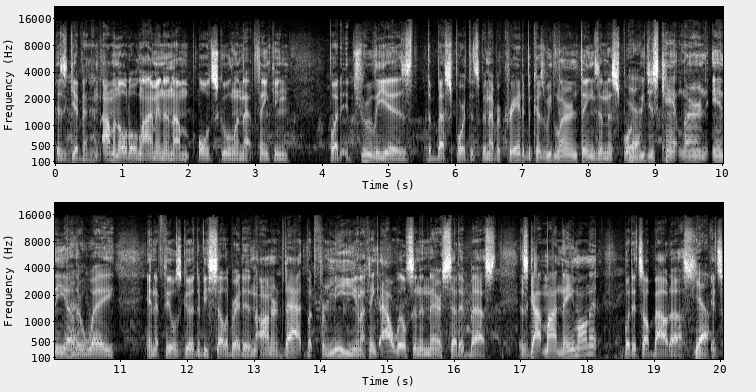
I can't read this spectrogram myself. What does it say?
is given. And I'm an old old lineman, and I'm old school in that thinking. But it truly is the best sport that's been ever created because we learn things in this sport Yeah. we just can't learn any other way. And it feels good to be celebrated and honored that. But for me, and I think Al Wilson in there said it best, it's got my name on it, but it's about us. Yeah. It's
